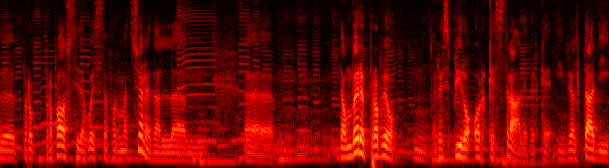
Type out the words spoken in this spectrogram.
eh, pro- proposti da questa formazione, dal, eh, da un vero e proprio mm, respiro orchestrale, perché in realtà di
